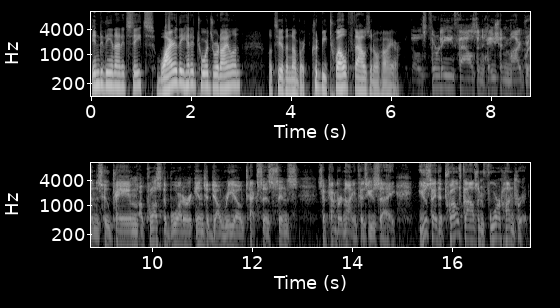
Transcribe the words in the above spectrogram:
into the United States? Why are they headed towards Rhode Island? Let's hear the number. It could be 12,000 or higher. Those 30,000 Haitian migrants who came across the border into Del Rio, Texas since September 9th, as you say. You say that 12,400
